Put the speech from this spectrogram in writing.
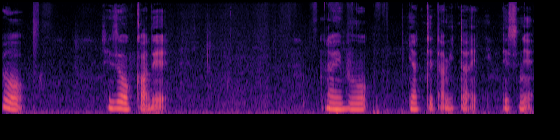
今日静岡でライブをやってたみたいですね。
